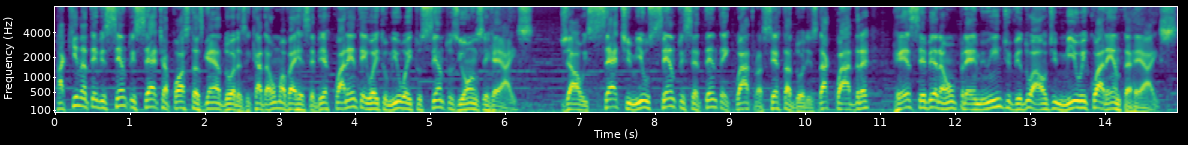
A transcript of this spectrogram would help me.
A Quina teve 107 apostas ganhadoras e cada uma vai receber R$ 48.811. Já os 7.174 acertadores da quadra receberão um prêmio individual de R$ 1.040.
